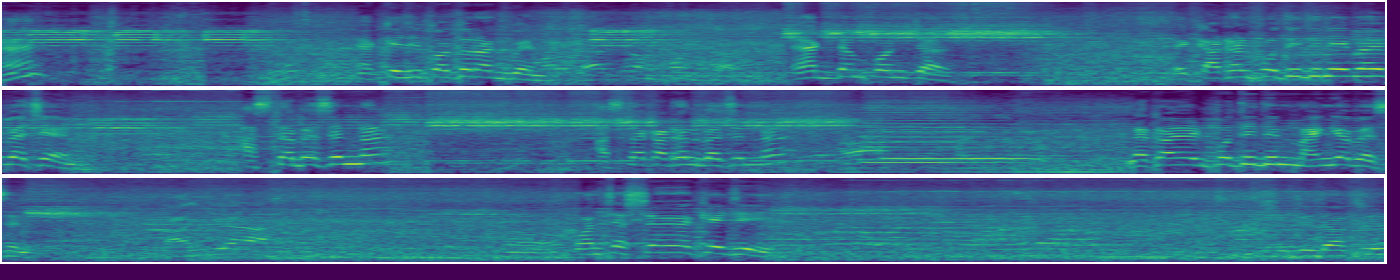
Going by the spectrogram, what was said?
হ্যাঁ? এক কেজি কত রাখবেন? একদম পঞ্চাশ। এই কাঁঠাল প্রতিদিন এইভাবে বেচেন? আস্তা বেচেন না? আস্তা কাঁঠাল বেচেন না? না প্রতিদিন ভাঙ্গা বেচেন? পঞ্চাশ টাকা কেজি। শুধু দর্শক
